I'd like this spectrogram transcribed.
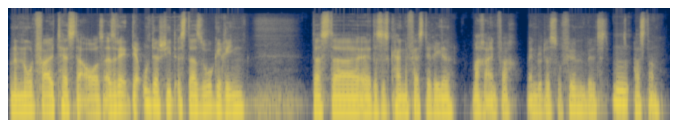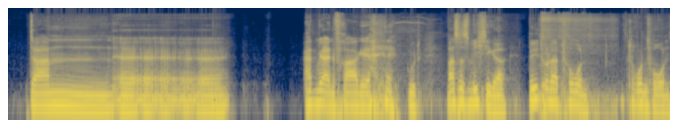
Und im Notfall teste aus. Also der, der Unterschied ist da so gering, dass da, äh, das ist keine feste Regel. Mach einfach, wenn du das so filmen willst. Das passt dann. Dann äh, äh, äh, hatten wir eine Frage. Ja, gut. Was ist wichtiger? Bild oder Ton? Ton. Ton.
